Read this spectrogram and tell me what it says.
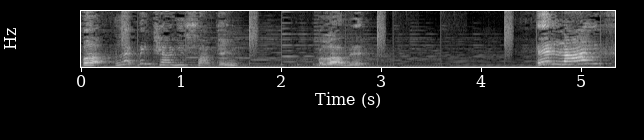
But let me tell you something, beloved. In life,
